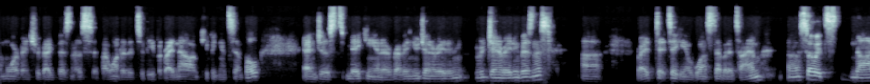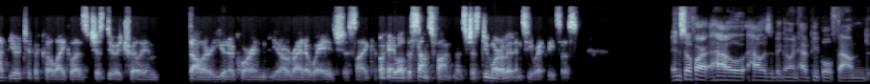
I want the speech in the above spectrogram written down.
a more venture backed business if I wanted it to be, but right now I'm keeping it simple and just making it a revenue generating generating business. Uh, right, T- taking it one step at a time. Uh, so it's not your typical like let's just do a trillion dollar unicorn, you know, right away. It's just like, okay, well, this sounds fun. Let's just do more of it and see where it leads us. And so far, how how has it been going? Have people found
